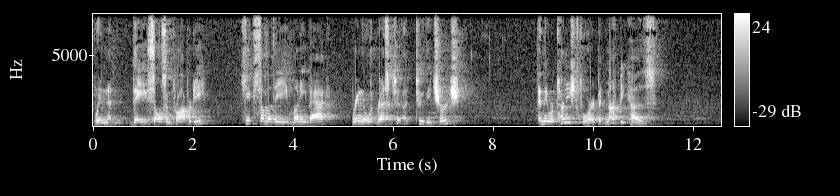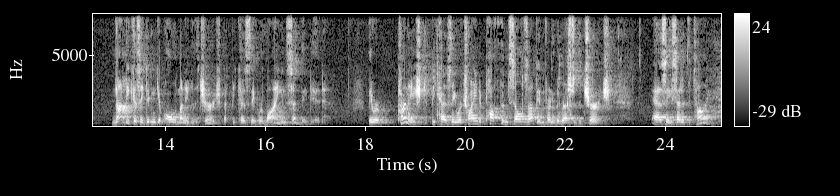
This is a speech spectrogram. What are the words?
when they sell some property keep some of the money back, bring the rest to, the church. And they were punished for it, but not because not because they didn't give all the money to the church, but because they were lying and said they did. They were punished because they were trying to puff themselves up in front of the rest of the church. As they said at the time,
